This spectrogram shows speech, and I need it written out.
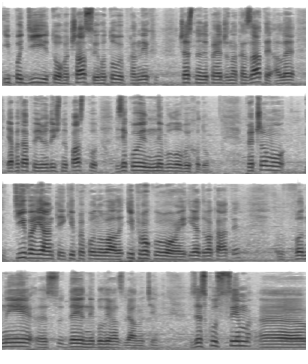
і події того часу, і готовий про них чесно непереджено казати. Але я потрапив в юридичну пастку, з якої не було виходу. Причому ті варіанти, які пропонували і прокурори, і адвокати, вони е, суддею не були розглянуті. В зв'язку з цим е,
